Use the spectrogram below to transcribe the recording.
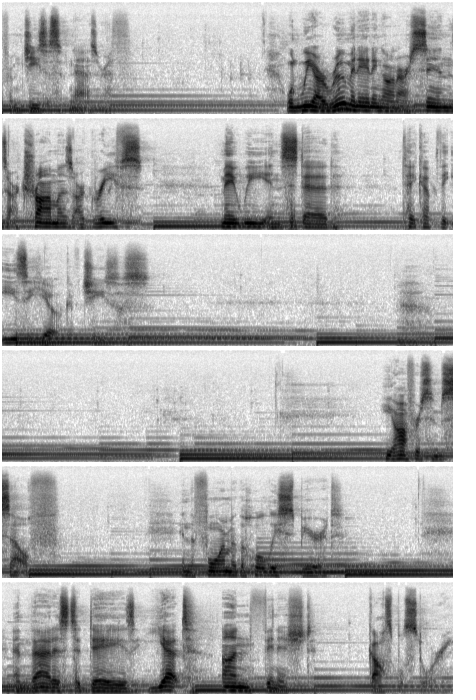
from Jesus of Nazareth. When we are ruminating on our sins, our traumas, our griefs, may we instead take up the easy yoke of Jesus. He offers himself in the form of the Holy Spirit. And that is today's yet unfinished gospel story.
